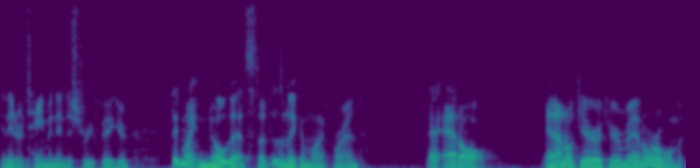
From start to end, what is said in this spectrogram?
an entertainment industry figure. They might know that stuff. Doesn't make them my friend a- at all. And I don't care if you're a man or a woman.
